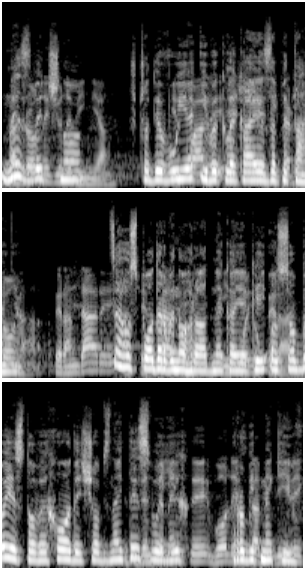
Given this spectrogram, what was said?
незвично, що дивує і викликає запитання. Це господар виноградника, який особисто виходить, щоб знайти своїх робітників.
